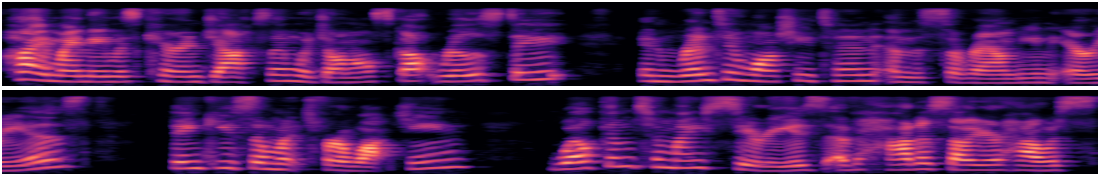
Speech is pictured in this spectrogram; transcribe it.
Hi, my name is Karen Jackson with John L. Scott Real Estate in Renton, Washington and the surrounding areas. Thank you so much for watching. Welcome to my series of how to sell your house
